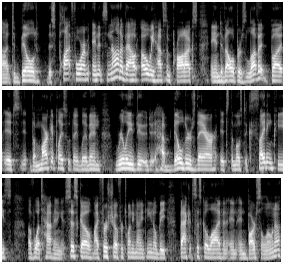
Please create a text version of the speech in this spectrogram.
uh, to build this platform. And it's not about, oh, we have some products and developers love it, but it's the marketplace that they live in, really do, do have builders there. It's the most exciting piece of what's happening at Cisco. My first show for 2019 will be back at Cisco Live in, in, in Barcelona.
